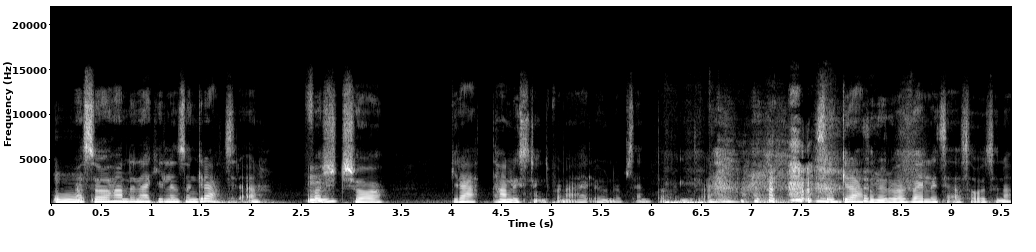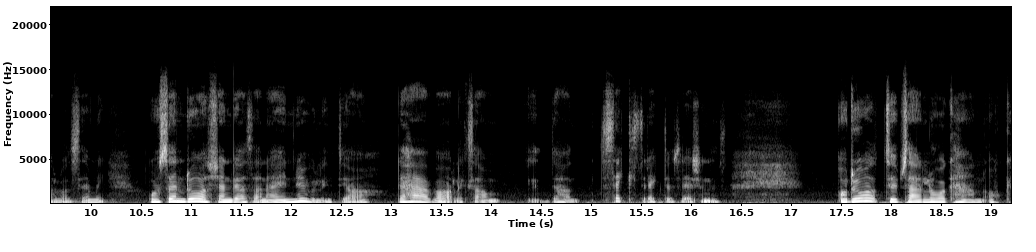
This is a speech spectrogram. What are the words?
Mm. Alltså han den här killen som grät sådär. Först så grät, han lyssnade inte på den här heller 100 procent. Så grät han och det var väldigt så här sorgsen allvarlig stämning. Och sen då kände jag så här, nej nu vill inte jag. Det här var liksom, det har sex direkt efter det kändes. Och då typ så här låg han och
